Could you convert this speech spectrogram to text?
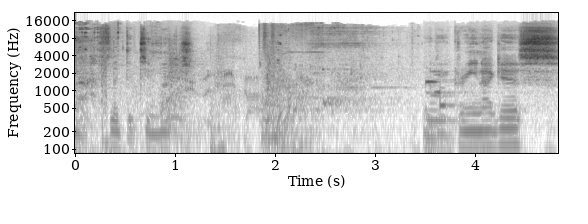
Nah, flipped it too much. Green, I guess.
